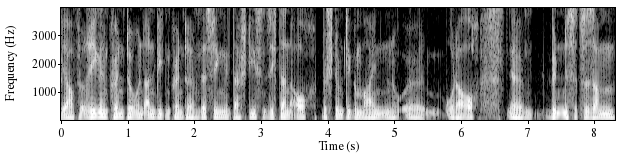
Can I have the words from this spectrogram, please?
ja, regeln könnte und anbieten könnte. Deswegen, da schließen sich dann auch bestimmte Gemeinden äh, oder auch äh, Bündnisse zusammen.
